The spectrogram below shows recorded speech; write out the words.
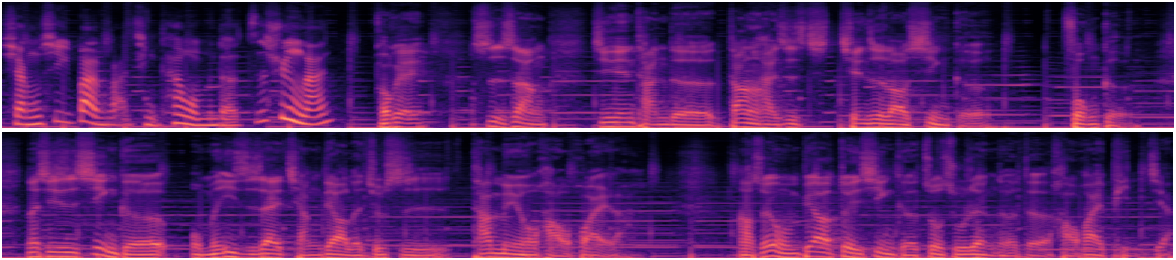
详细办法，请看我们的资讯栏。OK，事实上今天谈的当然还是牵涉到性格、风格。那其实性格我们一直在强调的就是它没有好坏啦。啊，所以我们不要对性格做出任何的好坏评价。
